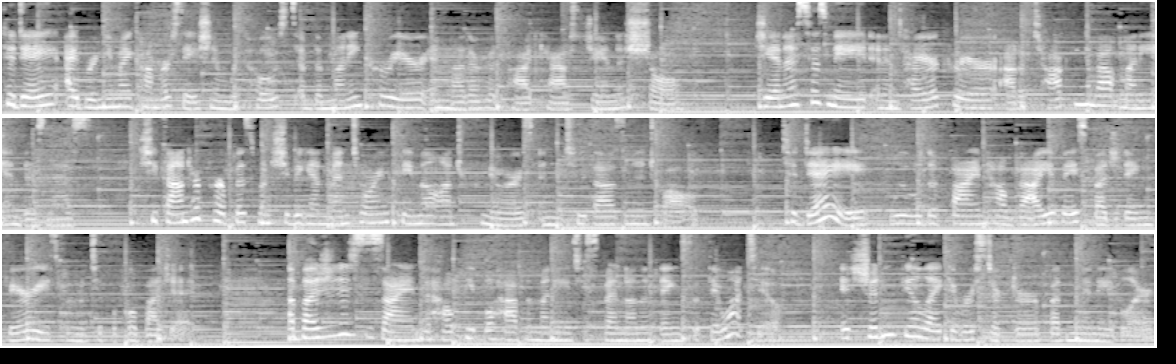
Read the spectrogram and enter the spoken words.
Today, I bring you my conversation with host of the Money, Career, and Motherhood podcast, Janice Scholl. Janice has made an entire career out of talking about money and business. She found her purpose when she began mentoring female entrepreneurs in 2012. Today, we will define how value based budgeting varies from a typical budget. A budget is designed to help people have the money to spend on the things that they want to. It shouldn't feel like a restrictor, but an enabler.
